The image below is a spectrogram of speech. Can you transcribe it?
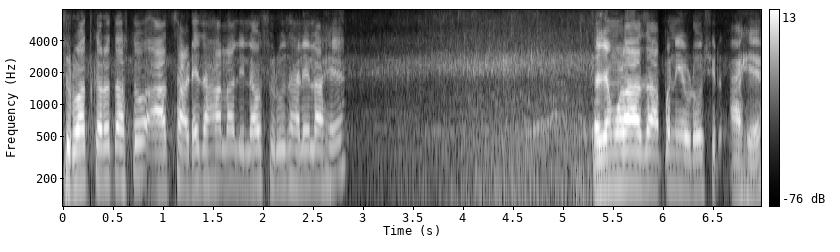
सुरुवात करत असतो. आज साडेदहाला लिलाव सुरू झालेला आहे. त्याच्यामुळं आज आपण एवढं उशीर आहे.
